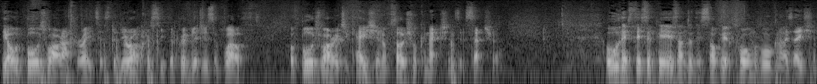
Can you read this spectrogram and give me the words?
the old bourgeois apparatus, the bureaucracy, the privileges of wealth, of bourgeois education, of social connections, etc., All this disappears under the Soviet form of organisation.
